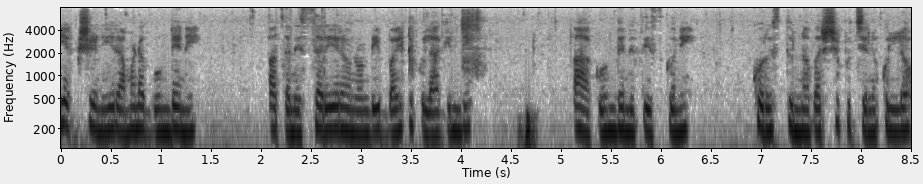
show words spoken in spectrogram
యక్షిణి రమణ గుండెని అతని శరీరం నుండి బయటకు లాగింది. ఆ గుండెని తీసుకుని కురుస్తున్న వర్షపు చినుకుల్లో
